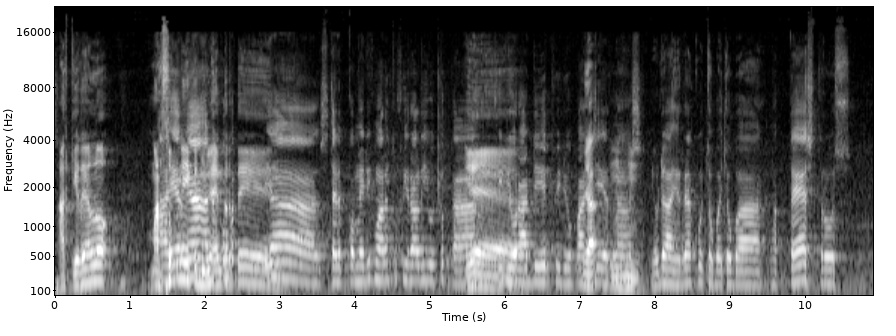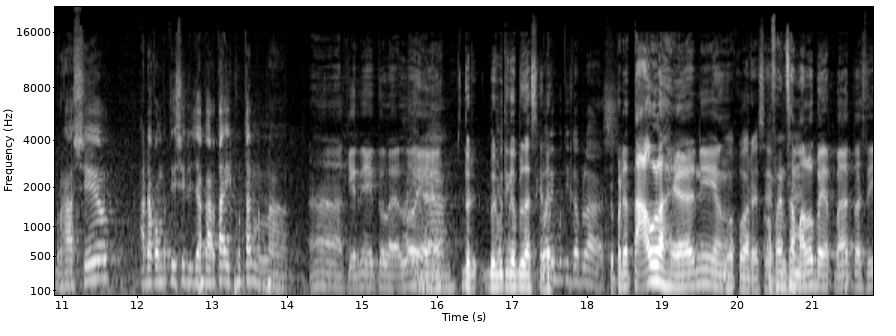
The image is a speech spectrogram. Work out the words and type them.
Akhirnya lo masuk nih ke dunia entertain. Ya, stand up comedy kemarin tuh viral di YouTube kan. Yeah. Video Radit, video Panji Ernest. Ya udah akhirnya aku coba-coba ngetes terus berhasil. Ada kompetisi di Jakarta ikutan menang. Ah, akhirnya itu lah lo ya. Dari 2013 kan 2013. Udah pada tau lah ya nih yang Gua keluar SMA. ngefans sama lo banyak banget pasti.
